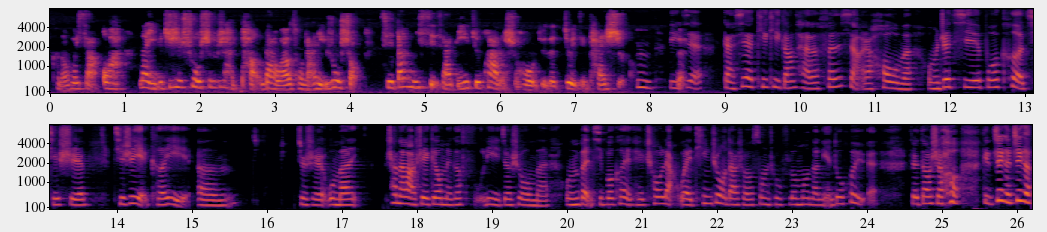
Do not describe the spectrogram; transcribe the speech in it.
可能会想，哇，那一个知识树是不是很庞大？我要从哪里入手？其实当你写下第一句话的时候，我觉得就已经开始了。嗯，理解。感谢 Kiki 刚才的分享，然后我们我们这期播客其实其实也可以，嗯，就是我们少南老师也给我们一个福利，就是我们我们本期播客也可以抽两位听众，到时候送出 Flow 的年度会员，就到时候给这个这个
